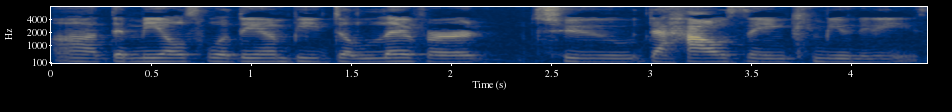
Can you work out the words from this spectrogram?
uh, the meals will then be delivered to the housing communities.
